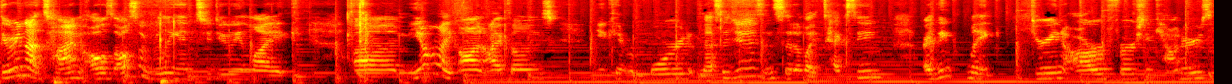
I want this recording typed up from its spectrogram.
during that time, I was also really into doing like, um, you know, like on iPhones, you can record messages instead of like texting. I think like during our first encounters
